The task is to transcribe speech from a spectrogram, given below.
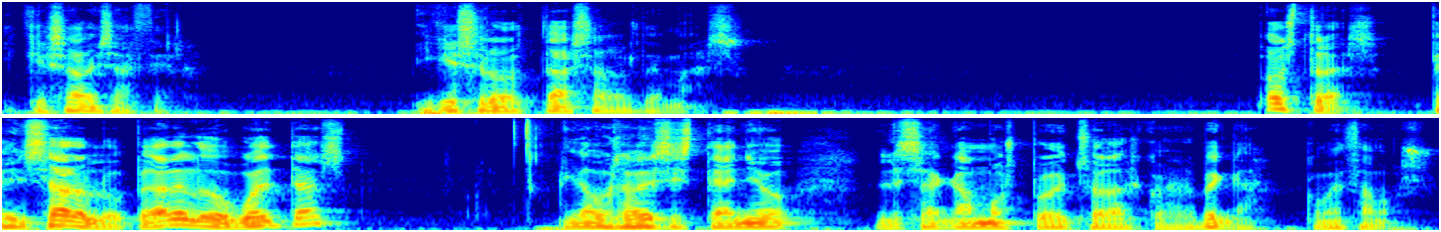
y que sabes hacer y que se lo das a los demás. Ostras, pensároslo, pegarle dos vueltas Y vamos a ver si este año le sacamos provecho a las cosas. Venga, comenzamos.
